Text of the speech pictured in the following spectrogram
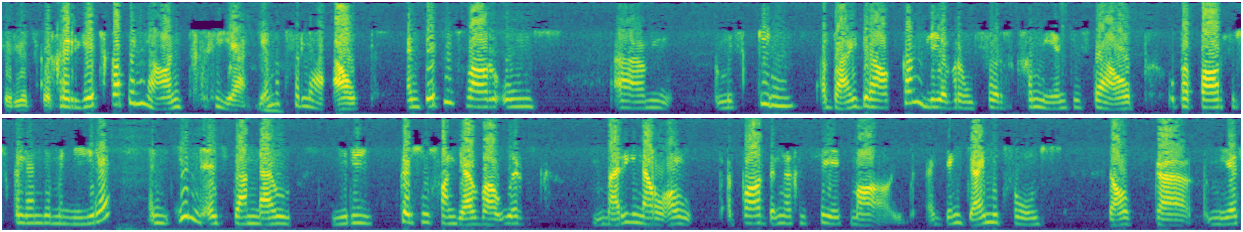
gereedskap gereedskap in die hand gee. Jy hmm. moet vir hulle help En dit is waar ons ehm um, miskien 'n bydrae kan lewer om vir gemeentes te help op 'n paar verskillende maniere. En een is dan nou hierdie kursus van jou waaroor Marie nou al 'n paar dinge gesê het, maar ek dink jy moet vir ons dalk uh, meer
